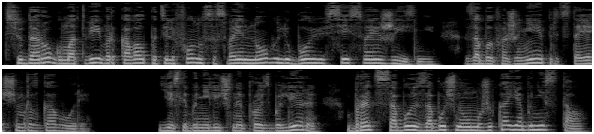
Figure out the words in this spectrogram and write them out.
Всю дорогу Матвей ворковал по телефону со своей новой любовью всей своей жизни, забыв о жене и предстоящем разговоре. Если бы не личная просьба Леры, брать с собой озабоченного мужика я бы не стал,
